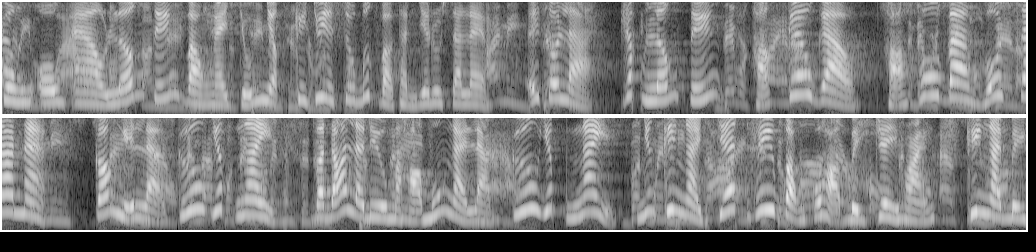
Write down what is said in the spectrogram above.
cùng ồn ào lớn tiếng vào ngày Chủ nhật khi Chúa Giêsu bước vào thành Jerusalem. Ý tôi là rất lớn tiếng. Họ kêu gào, họ hô vang Hosanna, có nghĩa là cứu giúp ngay. Và đó là điều mà họ muốn Ngài làm, cứu giúp ngay. Nhưng khi Ngài chết, hy vọng của họ bị trì hoãn. Khi Ngài bị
